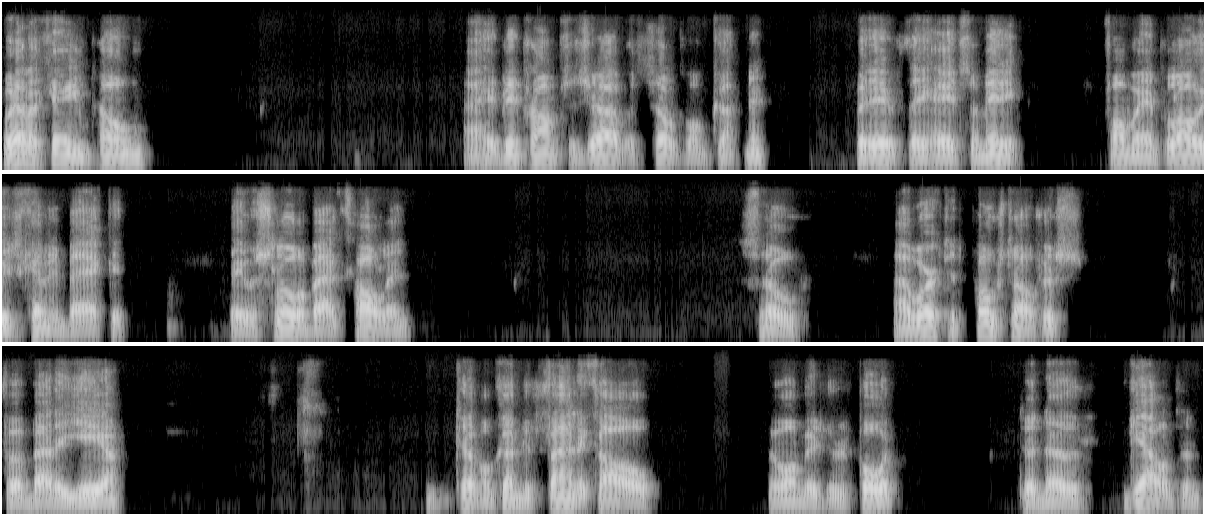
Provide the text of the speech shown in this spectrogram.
Well, I came home. I had been promised a job with a telephone company, but if they had so many former employees coming back, it, they were slow about calling. So I worked at the post office for about a year telephone company finally called. They want me to report to another Gallatin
